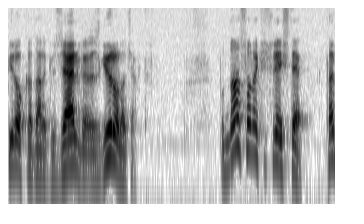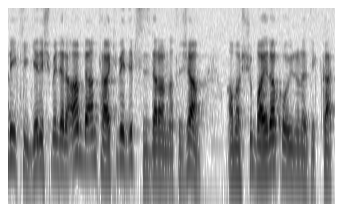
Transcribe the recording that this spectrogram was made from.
bir o kadar güzel ve özgür olacaktır. Bundan sonraki süreçte tabii ki gelişmeleri an be an takip edip sizlere anlatacağım. Ama şu bayrak oyununa dikkat.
